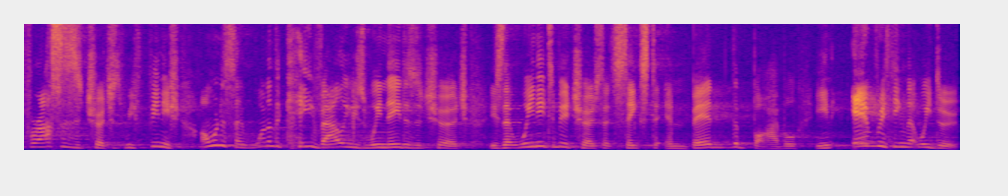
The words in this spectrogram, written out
for us as a church, as we finish, I want to say one of the key values we need as a church is that we need to be a church that seeks to embed the Bible in everything that we do.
